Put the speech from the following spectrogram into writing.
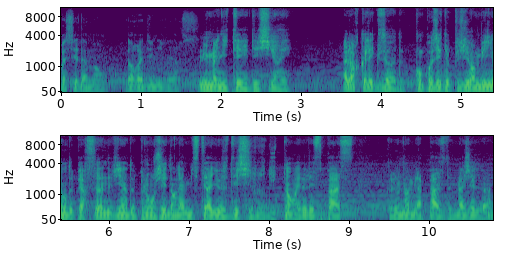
Précédemment, dans Red. L'humanité est déchirée. Alors que l'Exode, composé de plusieurs millions de personnes, vient de plonger dans la mystérieuse déchirure du temps et de l'espace, que l'on nomme la passe de Magellan,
